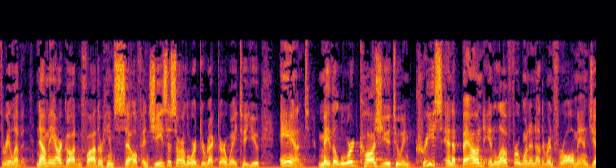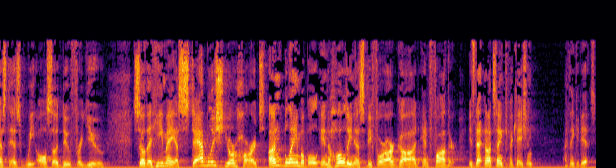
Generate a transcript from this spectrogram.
3:11 Now may our God and Father himself and Jesus our Lord direct our way to you and may the Lord cause you to increase and abound in love for one another and for all men just as we also do for you so that he may establish your hearts unblameable in holiness before our God and Father is that not sanctification? I think it is.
